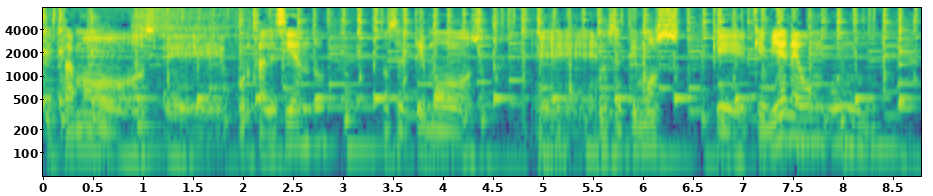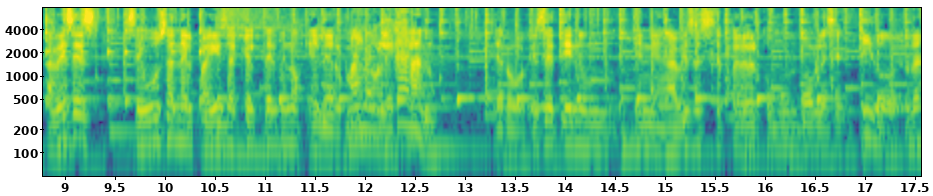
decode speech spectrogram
estamos eh, fortaleciendo nos sentimos, eh, nos sentimos que, viene un, a veces se usa en el país aquel término el hermano lejano. pero ese tiene un, tiene, a veces se puede ver como un doble sentido, ¿verdad?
